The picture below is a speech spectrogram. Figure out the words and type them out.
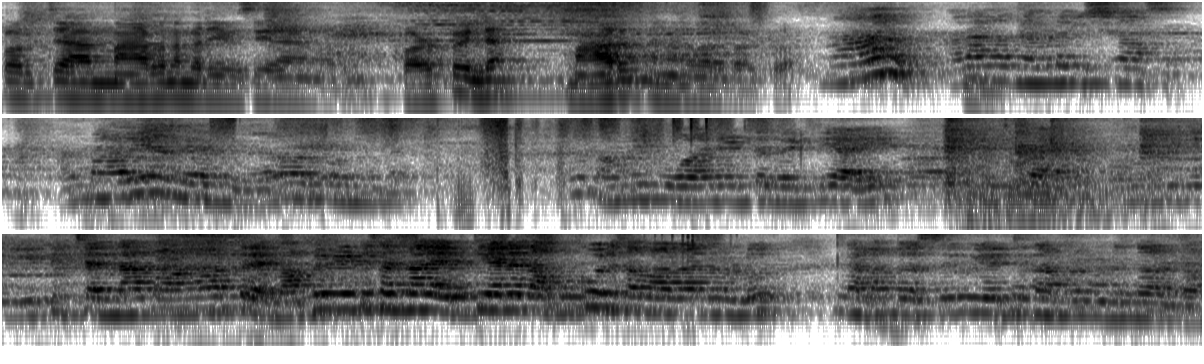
കുറച്ച് ആ മാറുന്ന വരെ യൂസ് ചെയ്യാനാണ് പറഞ്ഞു. കുഴപ്പമില്ല. മാറും എന്നാണ് പറഞ്ഞത്. ഡോക്ടർ മാറും. അതാണ് നമ്മുടെ വിശ്വാസം. അത് മാറിയാൽ കുഴപ്പമൊന്നുമില്ല. മമ്മി പോകാനായിട്ട് റെഡിയായി പിന്നെ വീട്ടിൽ ചെന്നാൽ മാത്രമേ. മമ്മി വീട്ടിൽ ചെന്നാൽ എത്തിയാലേ നമുക്കും ഒരു സമാധാനമുള്ളൂ. കാരണം ബസ് കയറ്റി നമ്മൾ വിടുന്നതുണ്ടോ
